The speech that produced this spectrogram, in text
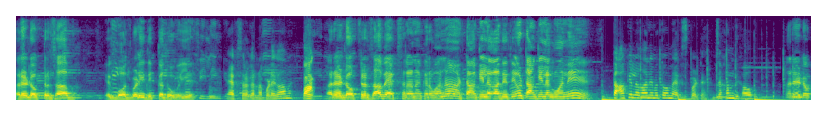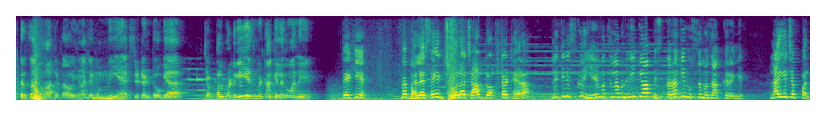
अरे डॉक्टर साहब एक बहुत बड़ी दिक्कत हो गई है। एक्सरा करना पड़ेगा हमें। अरे डॉक्टर साहब एक्सरा ना करवाना टांके लगा देते हो टांके लगवाने। टाँके लगाने में तो हम एक्सपर्ट हैं। जख्म दिखाओ। अरे डॉक्टर साहब हाथ हटाओ यहाँ जख्म नहीं है एक्सीडेंट हो गया। चप्पल फट गई है इसमें टांके लगवाने। देखिए मैं भले से ही झोला छाप डॉक्टर ठहरा लेकिन इसका ये मतलब नहीं कि आप इस तरह की मुझसे मज़ाक करेंगे। लाइए चप्पल।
